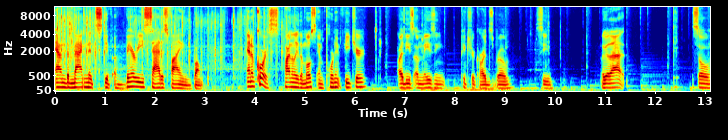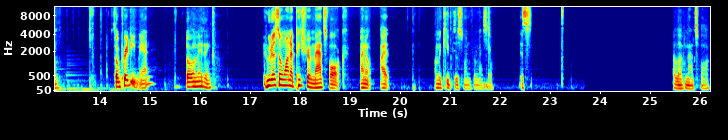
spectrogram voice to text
and the magnets give a very satisfying bump. And of course, finally, the most important feature are these amazing picture cards, bro. See, look at that. So, so pretty, man. So amazing. Who doesn't want a picture of Mats Valk? I know. I, I'm gonna keep this one for myself. It's. I love Mats Valk.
